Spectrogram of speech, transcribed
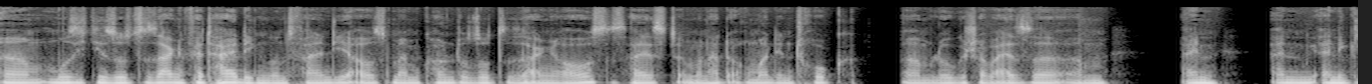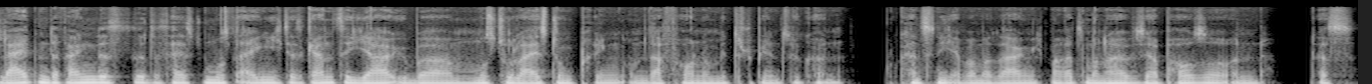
ähm, muss ich die sozusagen verteidigen, sonst fallen die aus meinem Konto sozusagen raus. Das heißt, man hat auch immer den Druck, ähm, logischerweise ähm, ein, ein, eine gleitende Rangliste. Das heißt, du musst eigentlich das ganze Jahr über, musst du Leistung bringen, um da vorne mitspielen zu können. Du kannst nicht einfach mal sagen, ich mache jetzt mal ein halbes Jahr Pause und das,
